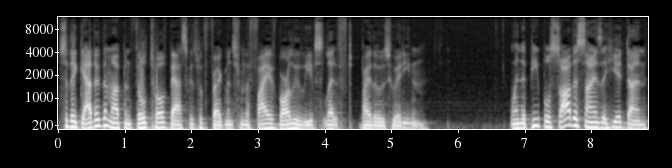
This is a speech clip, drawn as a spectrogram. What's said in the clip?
So they gathered them up and filled 12 baskets with fragments from the five barley leaves left by those who had eaten. When the people saw the signs that he had done,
